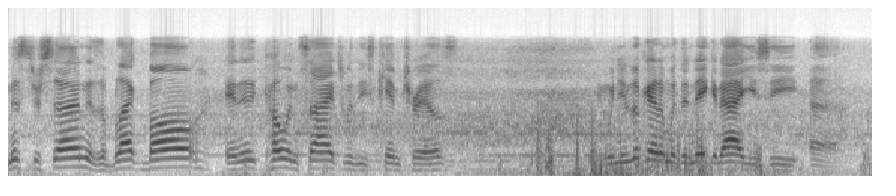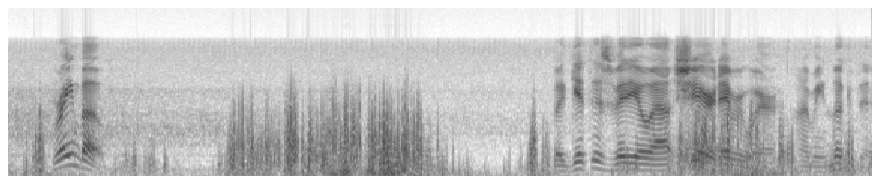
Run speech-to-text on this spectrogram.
Mr. Sun is a black ball and it coincides with these chemtrails. And when you look at them with the naked eye, you see uh, rainbow. But get this video out, share it everywhere. I mean, look at this.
